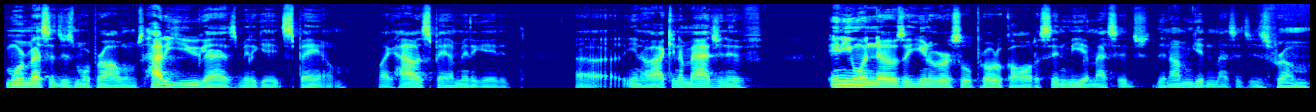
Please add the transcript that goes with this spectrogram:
more messages, more problems. How do you guys mitigate spam? Like how is spam mitigated? Uh, you know, I can imagine if anyone knows a universal protocol to send me a message, then I'm getting messages from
